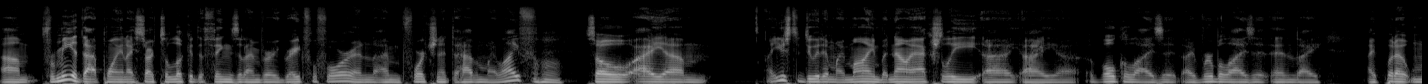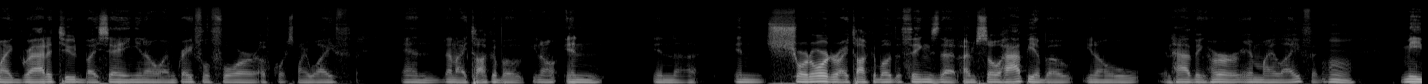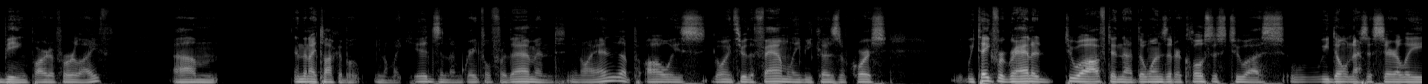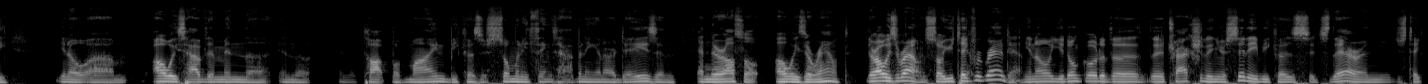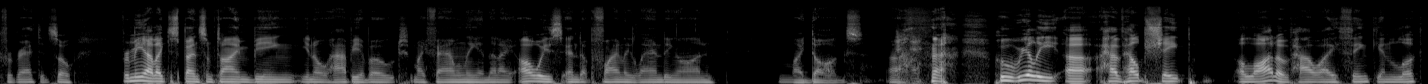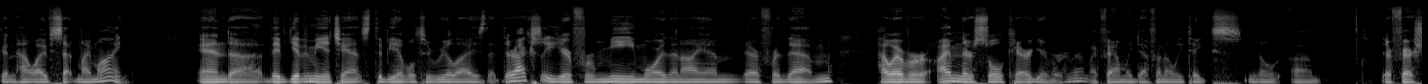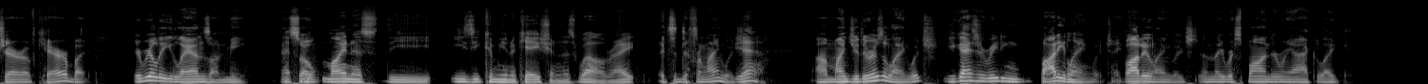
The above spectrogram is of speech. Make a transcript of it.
Um, for me, at that point, I start to look at the things that I'm very grateful for and I'm fortunate to have in my life. Mhm. So I um, I used to do it in my mind, but now I actually uh, I uh, vocalize it, I verbalize it, and I I put out my gratitude by saying, you know, I'm grateful for, of course, my wife, and then I talk about, you know, in in uh, in short order, I talk about the things that I'm so happy about, you know, and having her in my life and Mhm. me being part of her life. Um, and then I talk about you know my kids and I'm grateful for them and you know I ended up always going through the family because of course we take for granted too often that the ones that are closest to us we don't necessarily you know um, always have them in the in the in the top of mind because there's so many things happening in our days and And they're also always around. they're always around so you take for granted Yeah. you know you don't go to the the attraction in your city because it's there and you just take for granted so for me i like to spend some time being you know happy about my family and then i always end up finally landing on my dogs uh, who really uh, have helped shape a lot of how i think and look and how i've set my mind and uh, they've given me a chance to be able to realize that they're actually here for me more than i am there for them However, I'm their sole caregiver. My family definitely takes, you know, um, their fair share of care, but it really lands on me. And so minus the easy communication as well, right? it's a different language. Yeah. Uh, mind you, there is a language, You guys are reading body language. I think. body language, and they respond and react like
